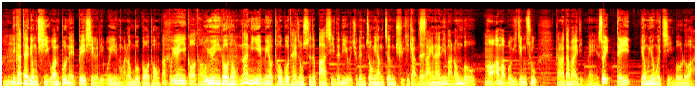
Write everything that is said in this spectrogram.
嗯。你甲台中市原本的备写的立委嘛拢无沟通，啊不愿意沟通，不愿意沟通，那你也没有透过台中市的八席的立委去跟中央争取，去讲塞呢，你嘛拢无，嗯。好啊嘛无去争取，敢若他妈一直咩，所以第一中央的钱无落来，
